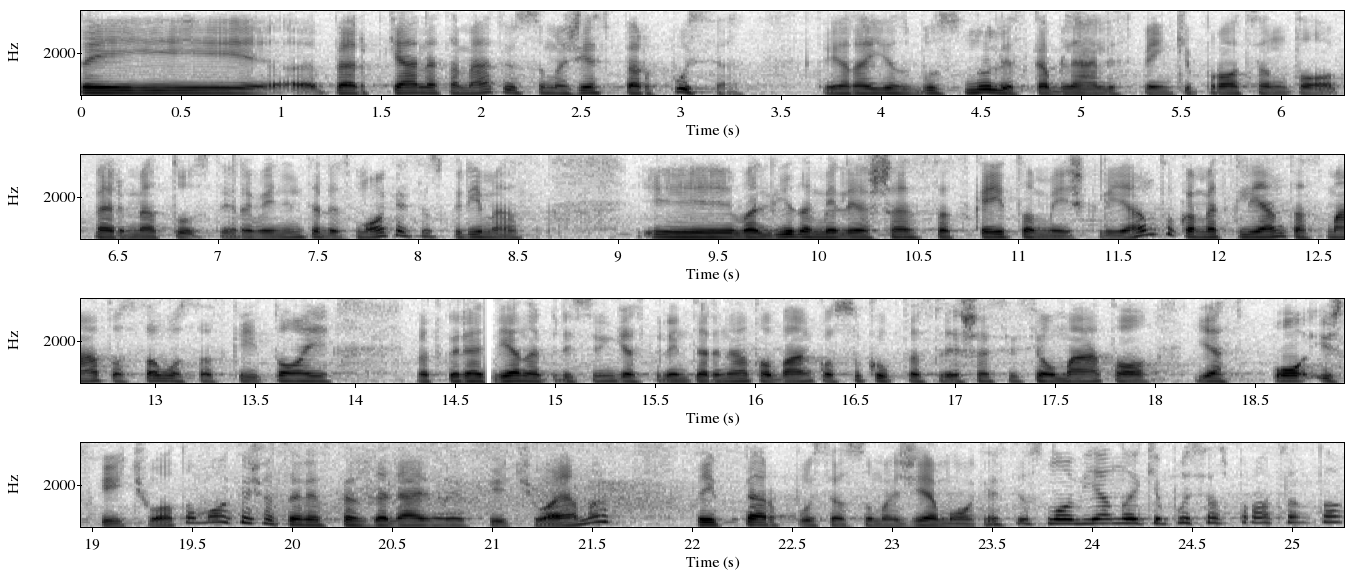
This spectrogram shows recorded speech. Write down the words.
tai e, per keletą metų jis sumažės per pusę. Tai yra, jis bus 0,5 procento per metus. Tai yra vienintelis mokestis, kurį mes valdydami lėšas atskaitome iš klientų, kuomet klientas mato savo sąskaitoj bet kurią dieną prisijungęs prie interneto banko sukauptas lėšas, jis jau mato jas po išskaičiuoto mokesčio, tai viskas daleliai skaičiuojamas, tai per pusę sumažėja mokestis nuo 1 iki pusės procento.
